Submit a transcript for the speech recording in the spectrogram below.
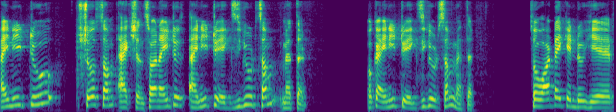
i need to show some action. So i need to i need to execute some method. Okay? I need to execute some method. So what i can do here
